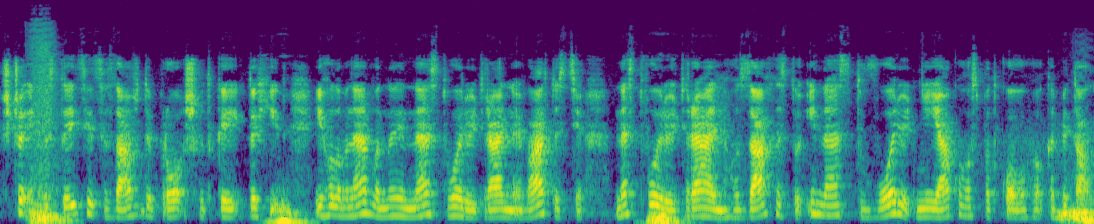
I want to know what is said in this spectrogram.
що інвестиції це завжди про швидкий дохід, і головне, вони не створюють реальної вартості, не створюють реального захисту і не створюють ніякого спадкового капіталу.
